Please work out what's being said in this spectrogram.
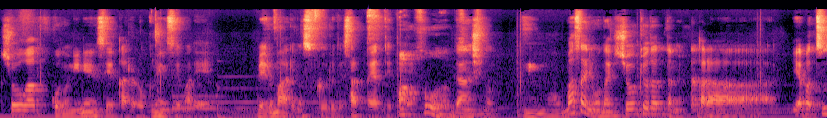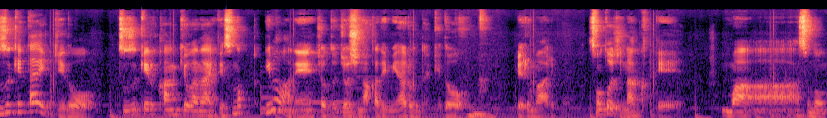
小学校の2年生から6年生までベルマーレのスクールでサッカーやっててあ、そうなん男子。の、うん、もうまさに同じ状況だったのよ。だからやっぱ続けたいけど続ける環境がない。でその今はねちょっと女子のアカデミーあるんだけどうん。ベルマーレも。その当時なくてまあその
